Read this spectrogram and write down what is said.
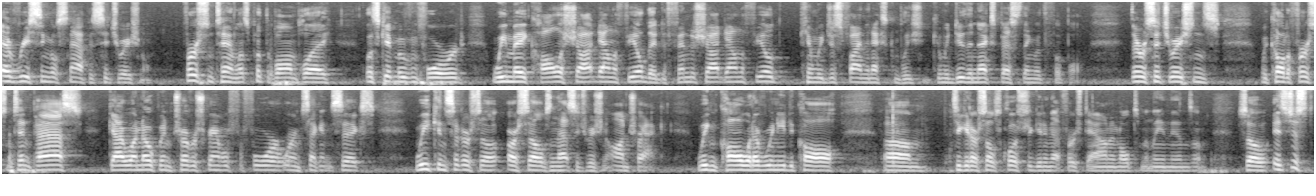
Every single snap is situational. First and ten, let's put the ball in play. Let's get moving forward. We may call a shot down the field. They defend a shot down the field. Can we just find the next completion? Can we do the next best thing with the football? There were situations we called a first and ten pass. Guy wasn't open. Trevor scrambled for four. We're in second and six. We consider ourse- ourselves in that situation on track. We can call whatever we need to call um, to get ourselves closer to getting that first down and ultimately in the end zone. So it's just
